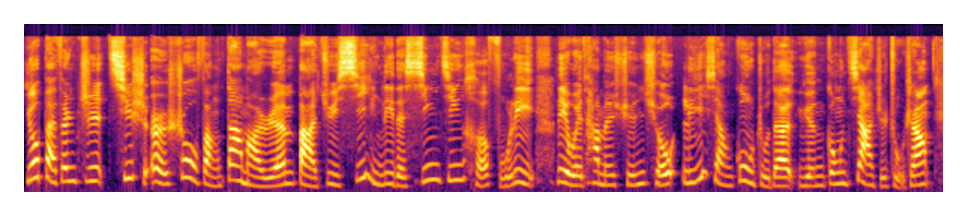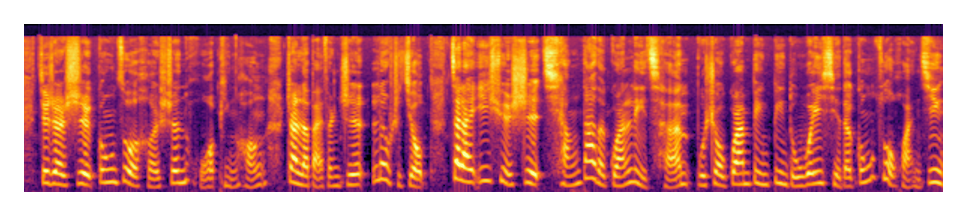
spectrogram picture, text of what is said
有百分之七十二受访大马人把具吸引力的薪金和福利列为他们寻求理想雇主的员工价值主张。接着是工作和生活平衡，占了百分之六十九。再来依序是强大的管理层、不受冠病病毒威胁的工作环境，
